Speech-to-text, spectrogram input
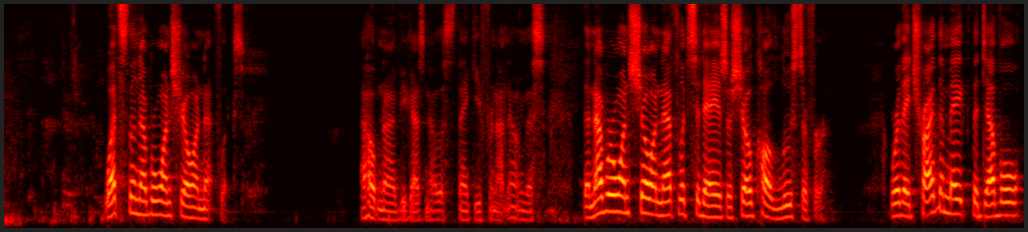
what's the number one show on Netflix? I hope none of you guys know this. Thank you for not knowing this. The number one show on Netflix today is a show called Lucifer, where they tried to make the devil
